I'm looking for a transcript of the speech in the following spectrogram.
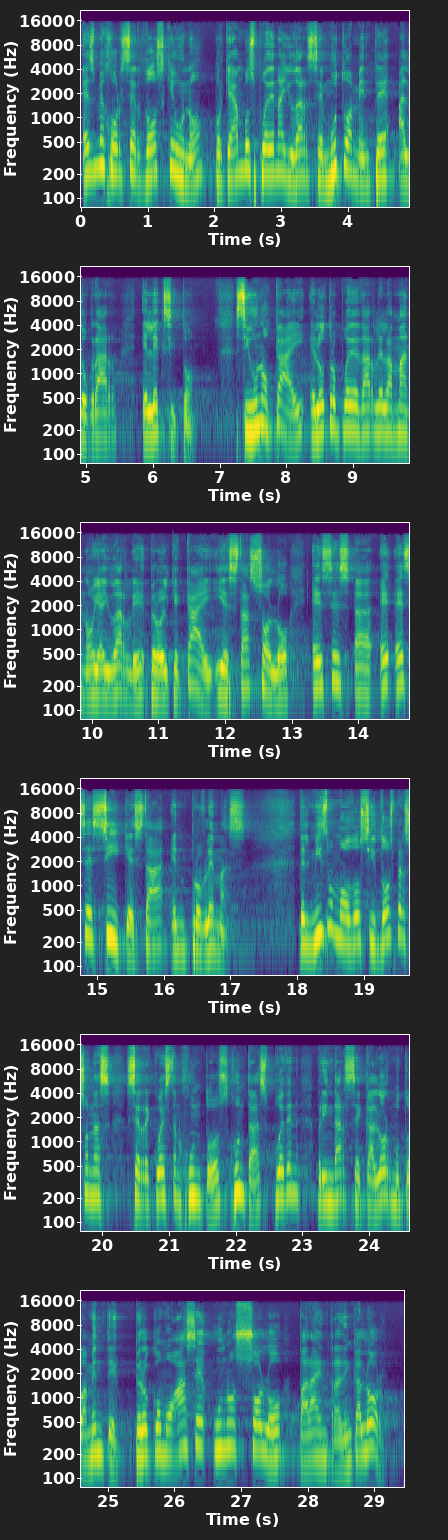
Es mejor ser dos que uno porque ambos pueden ayudarse mutuamente a lograr el éxito. Si uno cae, el otro puede darle la mano y ayudarle, pero el que cae y está solo, ese, es, ah, e- ese sí que está en problemas. Del mismo modo, si dos personas se recuestan juntos, juntas, pueden brindarse calor mutuamente, pero como hace uno solo para entrar en calor.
